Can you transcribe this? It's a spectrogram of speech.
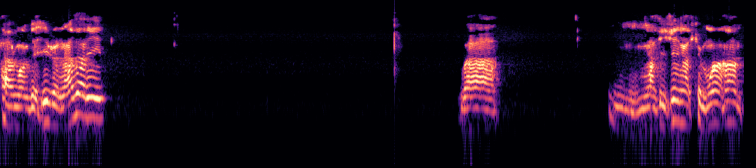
فرماندهی رو ندارید. و نتیجه این است که ما هم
